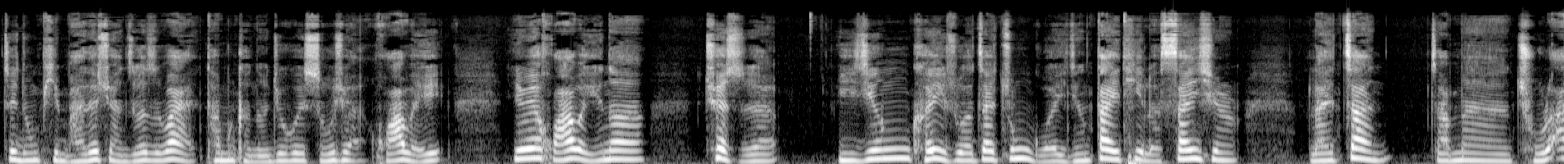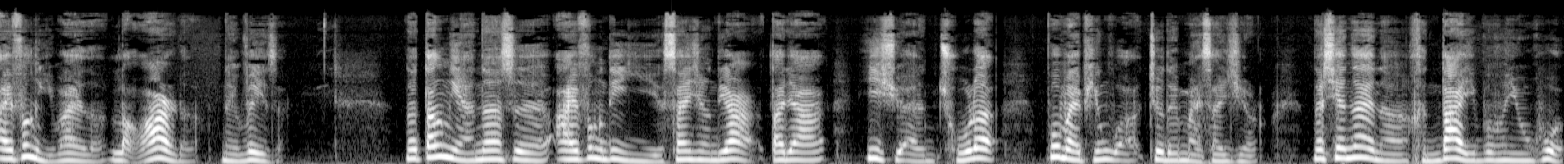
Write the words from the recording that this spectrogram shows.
这种品牌的选择之外，他们可能就会首选华为，因为华为呢，确实已经可以说在中国已经代替了三星，来占咱们除了 iPhone 以外的老二的那位置。那当年呢是 iPhone 第一，三星第二，大家一选除了。不买苹果就得买三星，那现在呢？很大一部分用户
